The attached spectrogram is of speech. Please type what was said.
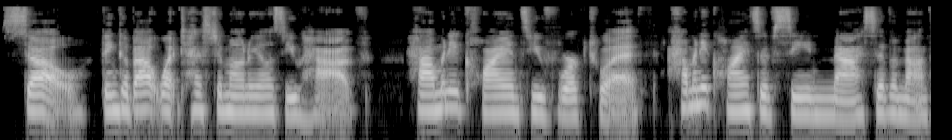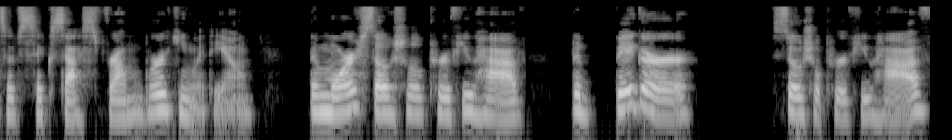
So think about what testimonials you have, how many clients you've worked with, how many clients have seen massive amounts of success from working with you. The more social proof you have, the bigger social proof you have,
